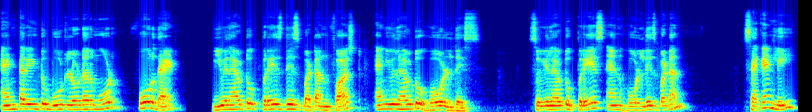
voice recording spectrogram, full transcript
enter into bootloader mode? For that, you will have to press this button first and you will have to hold this. So you will have to press and hold this button. Secondly,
